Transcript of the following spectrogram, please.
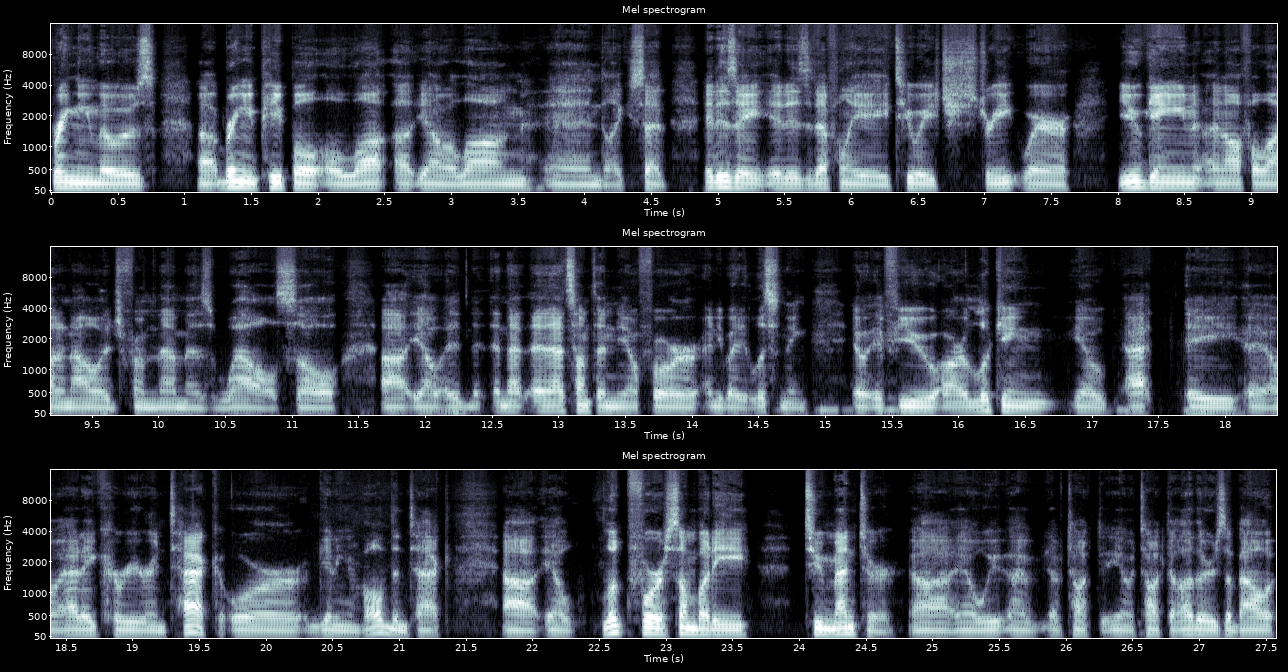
bringing those uh, bringing people along uh, you know along, and like I said, it is a it is definitely a two H street where you gain an awful lot of knowledge from them as well. So, uh, you know, and, and, that and that's something you know for anybody listening. You know, if you are looking, you know, at a at a career in tech or getting involved in tech, uh, you know, look for somebody to mentor. Uh, you know, we I've, I've talked to you know talked to others about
